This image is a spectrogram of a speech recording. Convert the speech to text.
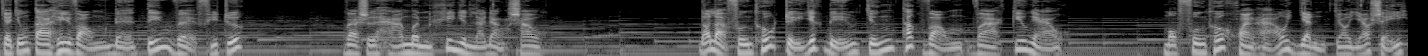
cho chúng ta hy vọng để tiến về phía trước và sự hạ mình khi nhìn lại đằng sau. Đó là phương thuốc trị dứt điểm chứng thất vọng và kiêu ngạo. Một phương thuốc hoàn hảo dành cho giáo sĩ.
